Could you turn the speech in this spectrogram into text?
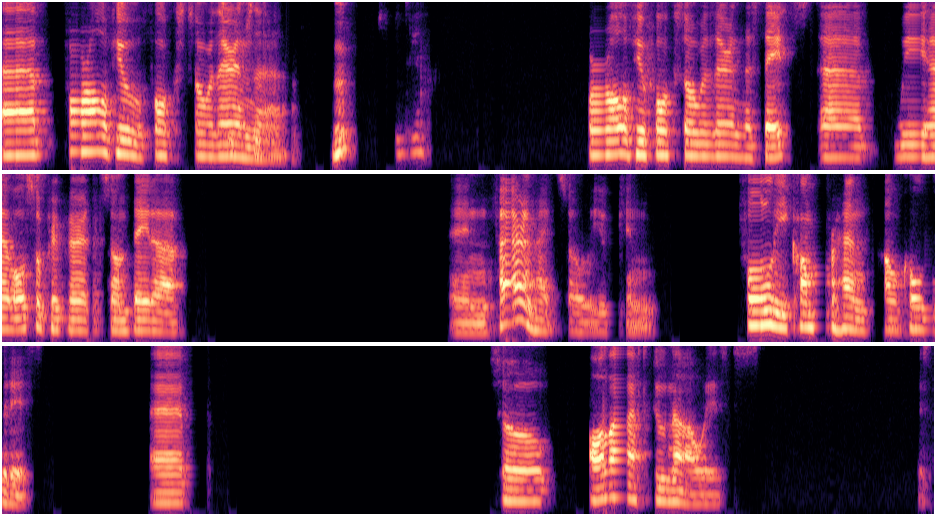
Uh, for all of you folks over there in the for all of you folks over there in the States, uh, we have also prepared some data in Fahrenheit, so you can fully comprehend how cold it is. Uh, so all I have to do now is just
